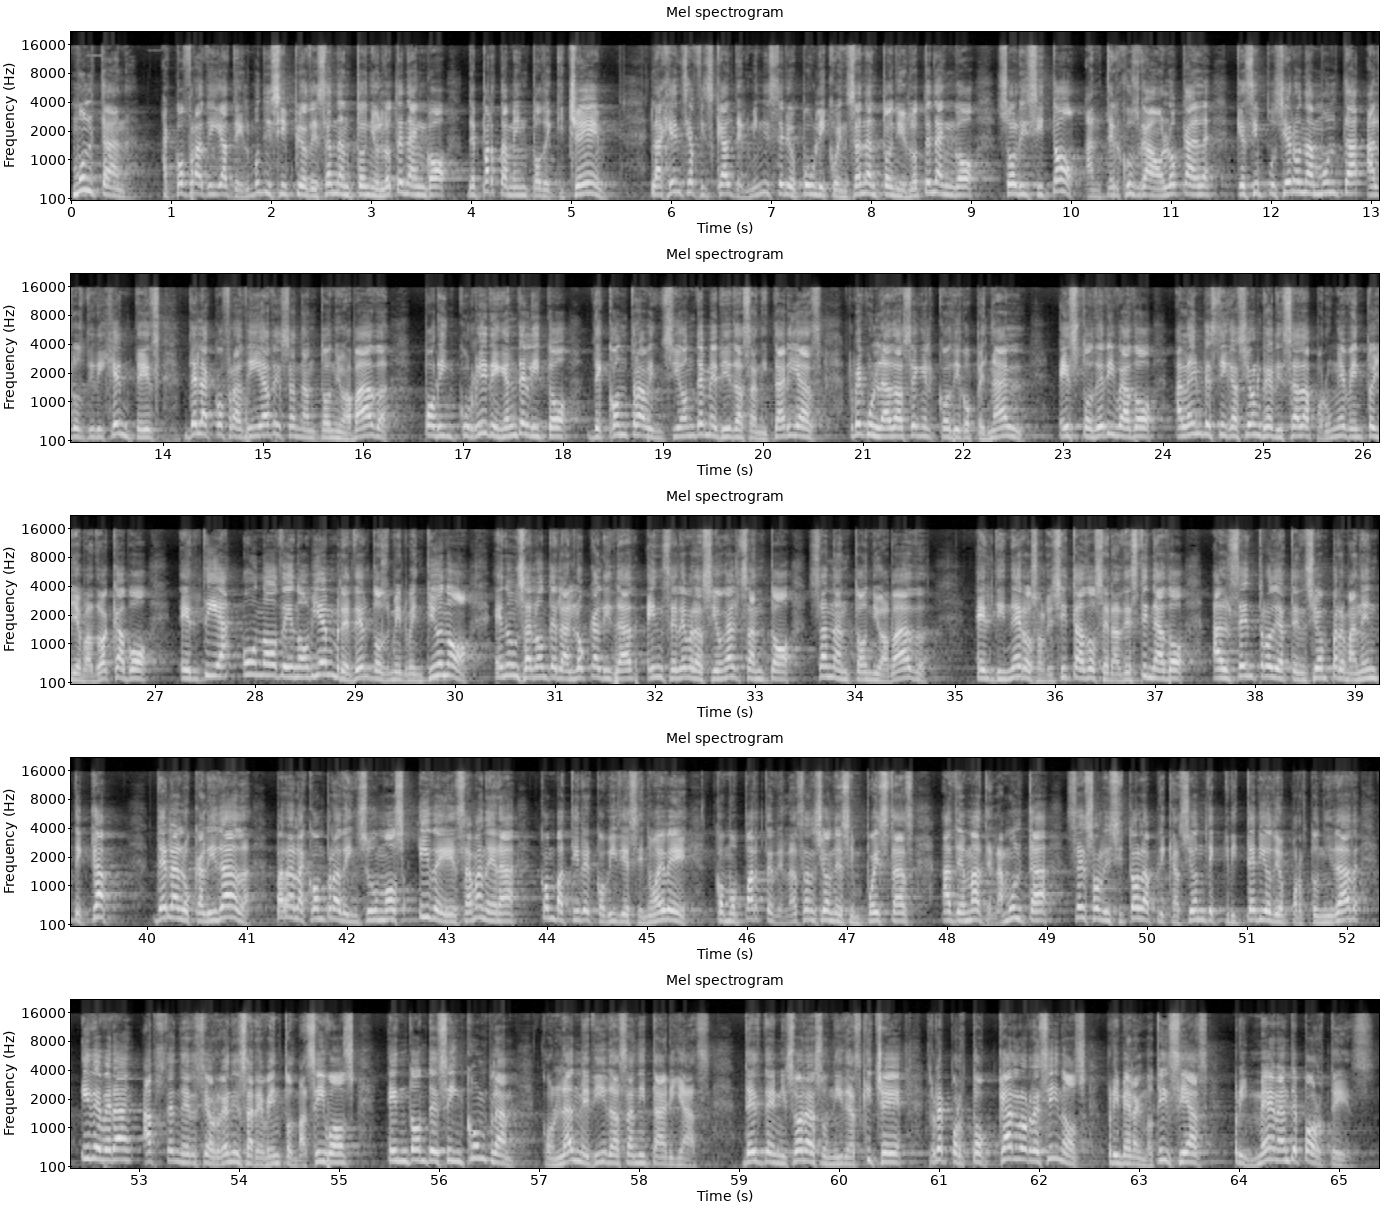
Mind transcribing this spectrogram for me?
Multan a cofradía del municipio de San Antonio Lotenango, departamento de Quiché. La agencia fiscal del Ministerio Público en San Antonio Lotenango solicitó ante el juzgado local que se impusiera una multa a los dirigentes de la cofradía de San Antonio Abad por incurrir en el delito de contravención de medidas sanitarias reguladas en el Código Penal esto derivado a la investigación realizada por un evento llevado a cabo el día 1 de noviembre del 2021 en un salón de la localidad en celebración al santo San Antonio Abad. El dinero solicitado será destinado al Centro de Atención Permanente CAP de la localidad para la compra de insumos y de esa manera combatir el COVID-19. Como parte de las sanciones impuestas, además de la multa, se solicitó la aplicación de criterio de oportunidad y deberán abstenerse a organizar eventos masivos en donde se incumplan con las medidas sanitarias. Desde Emisoras Unidas Quiche, reportó Carlos Recinos, Primera en Noticias, Primera en Deportes.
